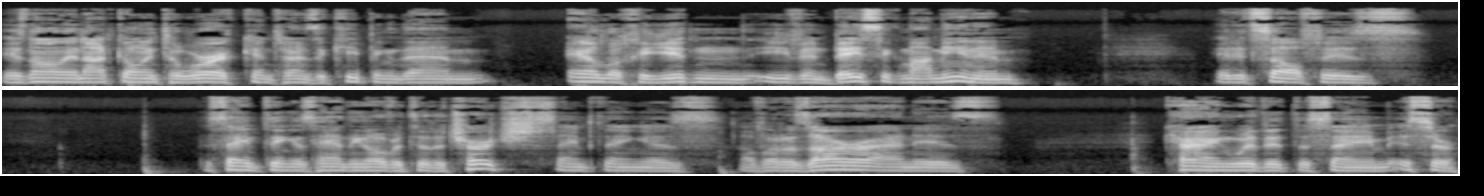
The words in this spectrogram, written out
is not only not going to work in terms of keeping them even basic Maminim, it itself is the same thing as handing over to the church, same thing as Avodah and is carrying with it the same Isser.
